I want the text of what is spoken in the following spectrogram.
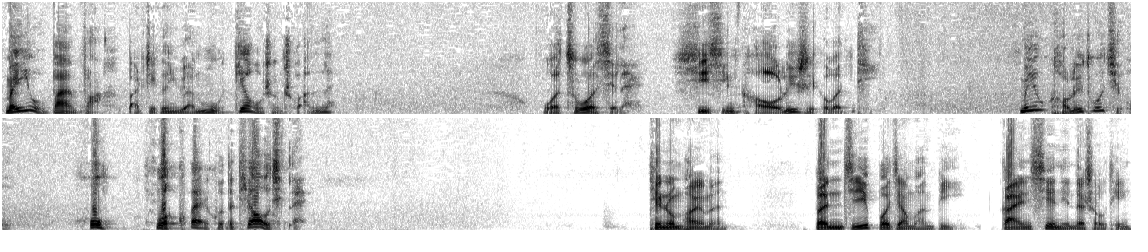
没有办法把这根原木吊上船来。我坐下来细心考虑这个问题。没有考虑多久，我快活的跳起来。听众朋友们，本集播讲完毕，感谢您的收听。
